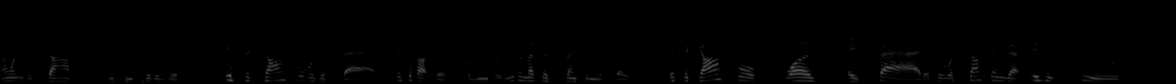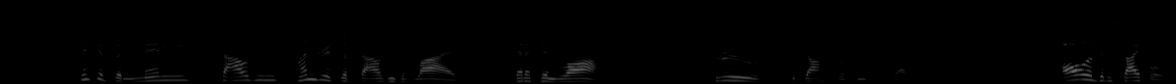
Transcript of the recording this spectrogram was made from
I want you to stop and consider this. If the gospel was a fad, think about this, believer, even let this strengthen your faith. If the gospel was a fad, if it was something that isn't true, think of the many thousands, hundreds of thousands of lives that have been lost through the gospel of Jesus Christ. All of the disciples,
